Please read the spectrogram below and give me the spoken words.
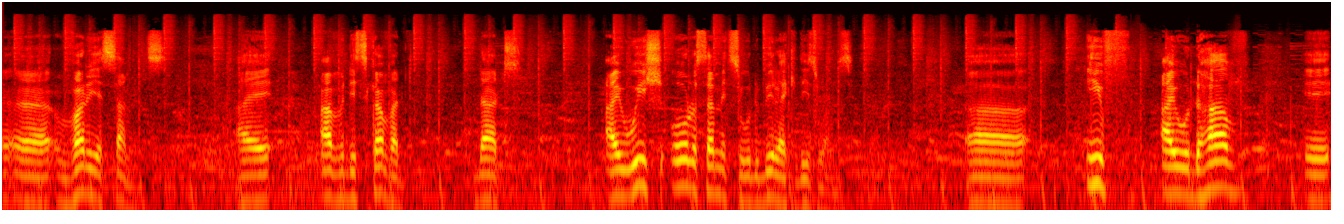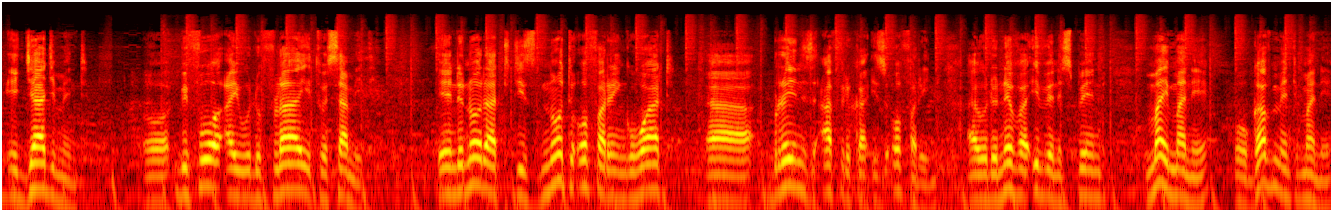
uh, various summits. I have discovered that I wish all summits would be like these ones. Uh, if I would have a, a judgment uh, before I would fly to a summit and know that it is not offering what uh, Brains Africa is offering, I would never even spend my money or government money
